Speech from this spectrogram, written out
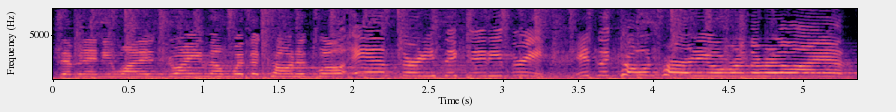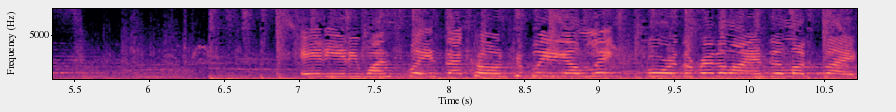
781 is joining them with a cone as well, and 3683. It's a cone party over on the Red Alliance. 8081 plays that cone, completing a link for the Red Alliance, it looks like.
